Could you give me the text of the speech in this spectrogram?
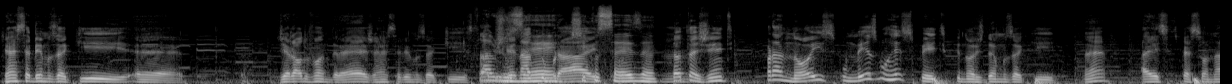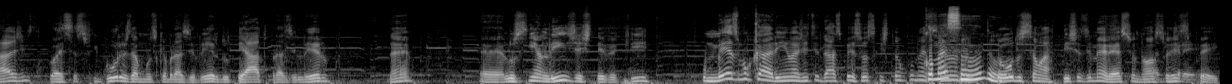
já recebemos aqui é, Geraldo Vandré, já recebemos aqui sabe, José, Renato Braz. Chico César. Tanta gente. Para nós, o mesmo respeito que nós damos aqui, né? A esses personagens, a essas figuras da música brasileira, do teatro brasileiro, né? é, Lucinha Lins já esteve aqui. O mesmo carinho a gente dá às pessoas que estão começando. Começando. Todos são artistas e merecem o nosso respeito.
